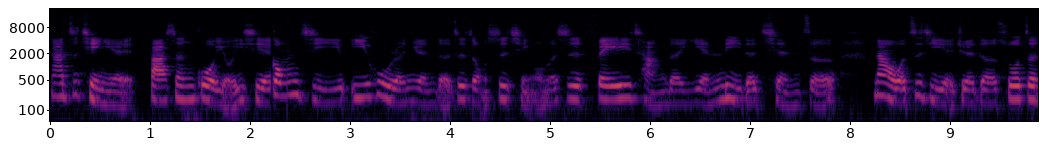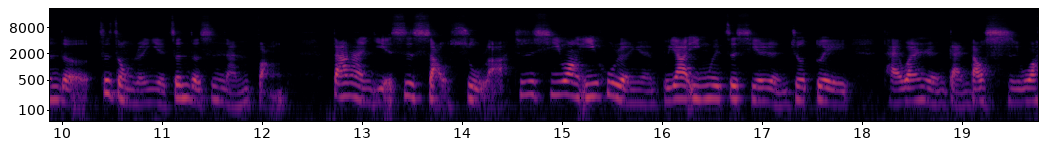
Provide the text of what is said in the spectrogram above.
那之前也发生过有一些攻击医护人员的这种事情，我们是非常的严厉的谴责。那我自己也觉得，说真的，这种人也真的是难防。当然也是少数啦，就是希望医护人员不要因为这些人就对台湾人感到失望。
